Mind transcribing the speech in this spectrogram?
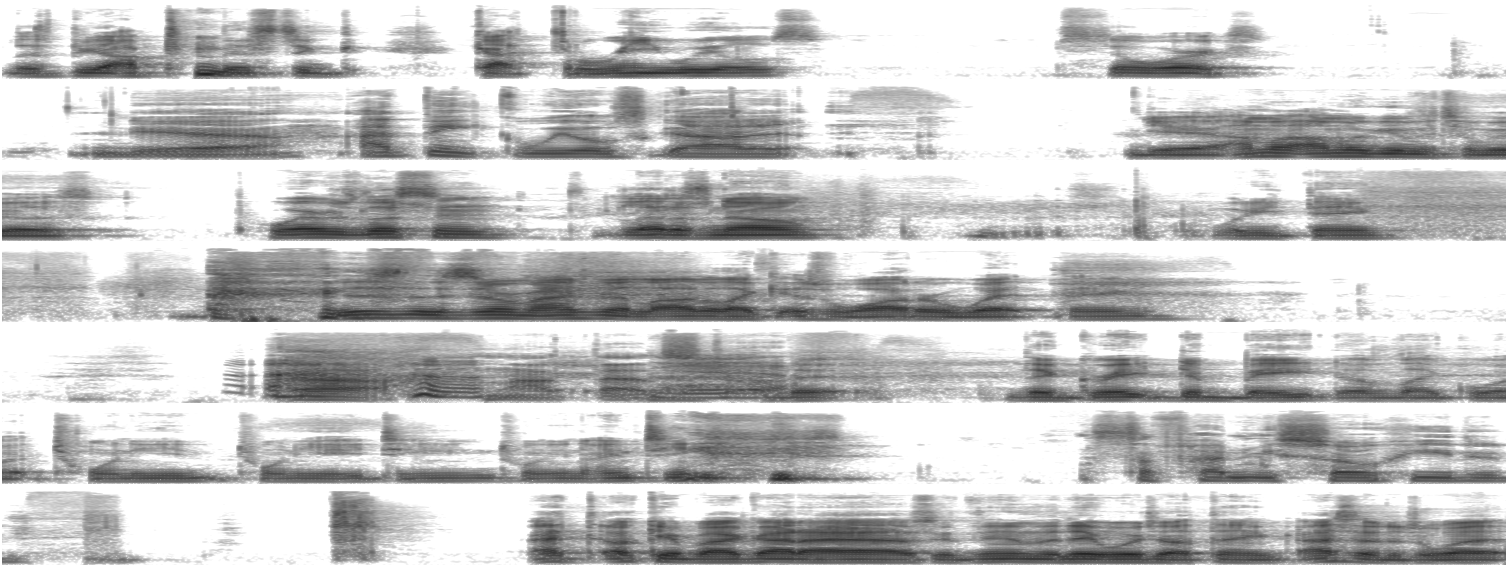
let's be optimistic, got three wheels. Still works. Yeah. I think Wheels got it. Yeah, I'm, I'm gonna give it to Wheels. Whoever's listening, let us know. What do you think? This this reminds me a lot of like is water wet thing. Ah, not that Yeah. stuff. The the great debate of like what 20, 2018, 2019. Stuff had me so heated. I, okay, but I gotta ask. At the end of the day, what y'all think? I said it's wet.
